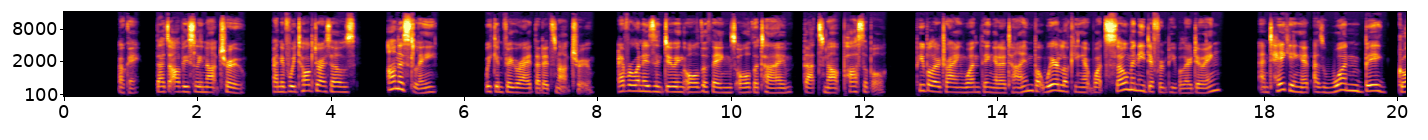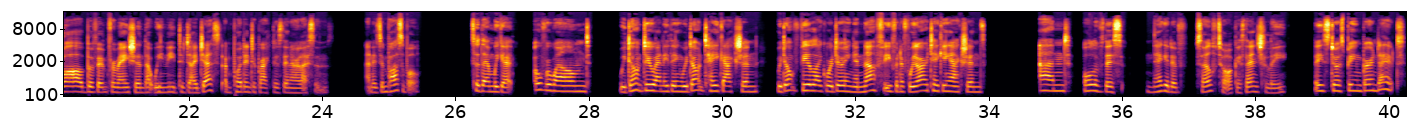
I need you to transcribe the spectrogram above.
Okay, that's obviously not true. And if we talk to ourselves honestly, we can figure out that it's not true. Everyone isn't doing all the things all the time. That's not possible. People are trying one thing at a time, but we're looking at what so many different people are doing and taking it as one big glob of information that we need to digest and put into practice in our lessons. And it's impossible. So then we get overwhelmed, we don't do anything, we don't take action, we don't feel like we're doing enough, even if we are taking actions. And all of this negative self talk essentially leads to us being burned out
